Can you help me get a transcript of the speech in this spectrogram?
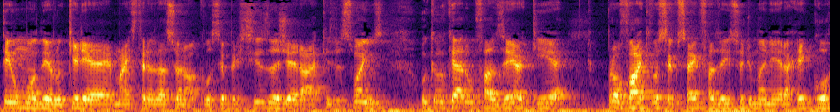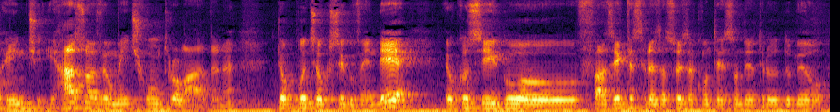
tem um modelo que ele é mais transacional, que você precisa gerar aquisições, o que eu quero fazer aqui é provar que você consegue fazer isso de maneira recorrente e razoavelmente controlada, né? Então, putz, eu consigo vender, eu consigo fazer que as transações aconteçam dentro do meu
